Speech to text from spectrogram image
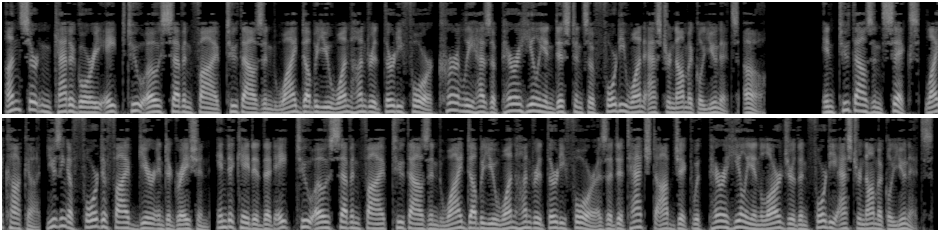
Uncertain category 82075 2000 YW134 currently has a perihelion distance of 41 astronomical units. -O. In 2006, Lykawka, using a 4–5 gear integration, indicated that 82075 2000 YW134 is a detached object with perihelion larger than 40 astronomical units.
